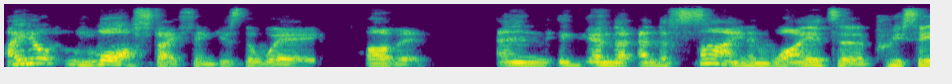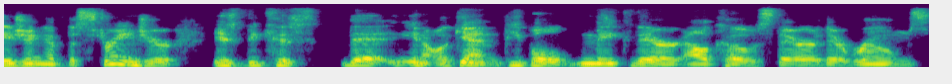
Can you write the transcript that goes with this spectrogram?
i don't lost i think is the way of it and and the and the sign and why it's a presaging of the stranger is because the you know again people make their alcoves their their rooms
